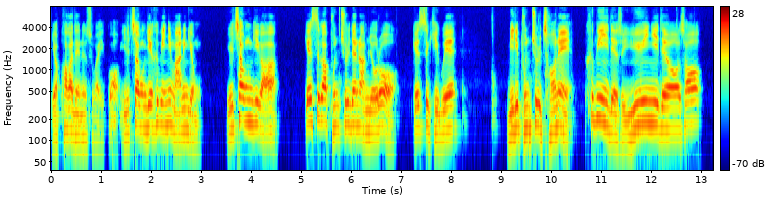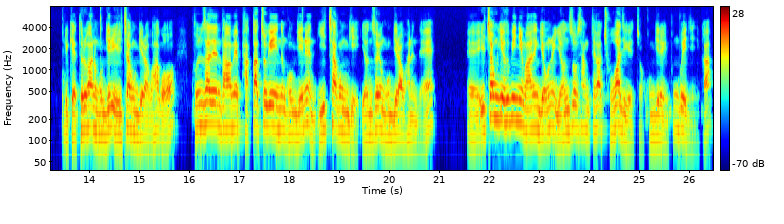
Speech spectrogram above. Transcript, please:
역화가 되는 수가 있고 1차 공기의 흡인이 많은 경우 1차 공기가 가스가 분출되는 압력으로 가스 기구에 미리 분출 전에 흡인이 되어서 유인이 되어서 이렇게 들어가는 공기를 1차 공기라고 하고 분사된 다음에 바깥쪽에 있는 공기는 2차 공기, 연소용 공기라고 하는데 1차 공기 흡인이 많은 경우는 연소 상태가 좋아지겠죠. 공기량이 풍부해지니까.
